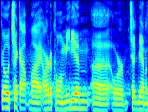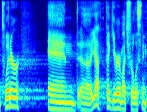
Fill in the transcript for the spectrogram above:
go check out my article on Medium uh, or check me out on Twitter. And uh, yeah, thank you very much for listening.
